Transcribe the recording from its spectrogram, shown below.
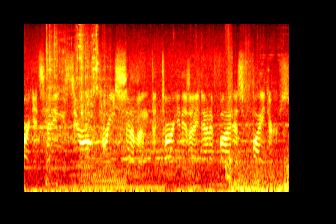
targets heading 037. The target is identified as fighters.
